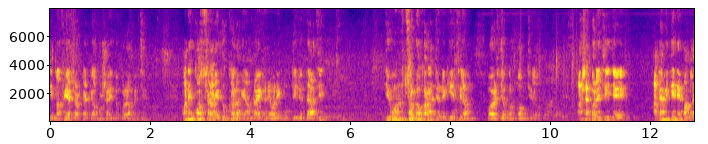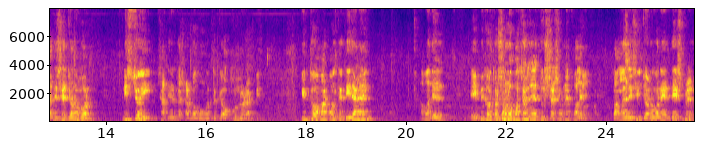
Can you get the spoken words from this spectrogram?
এই মাফিয়া সরকারকে অপসারিত করা হয়েছে। অনেক কষ্ট লাগে দুঃখ লাগে, আমরা এখানে অনেক মুক্তিযোদ্ধা আছি। জীবন উৎসর্গ করার জন্য গিয়েছিলাম, বয়স যখন কম ছিল। আশা করেছি যে আগামী দিনে বাংলাদেশের জনগণ নিশ্চয়ই স্বাধীনতা সার্বভৌমত্বকে অক্ষুণ্ণ রাখবে। কিন্তু আমার বলতে দ্বিধা নাই। আমাদের এই বিগত ষোলো বছরের দুঃশাসনের ফলে বাংলাদেশি জনগণের দেশপ্রেম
